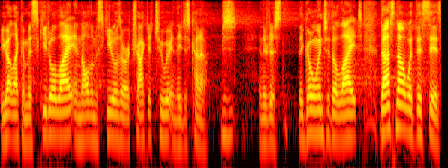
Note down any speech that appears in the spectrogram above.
you got like a mosquito light, and all the mosquitoes are attracted to it, and they just kind of, and they're just, they go into the light. That's not what this is.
